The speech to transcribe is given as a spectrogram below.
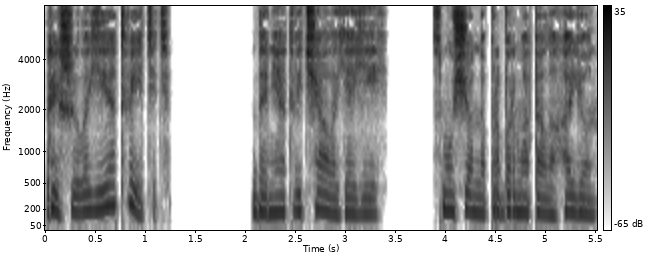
решила ей ответить? Да не отвечала я ей, смущенно пробормотала Хайон.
